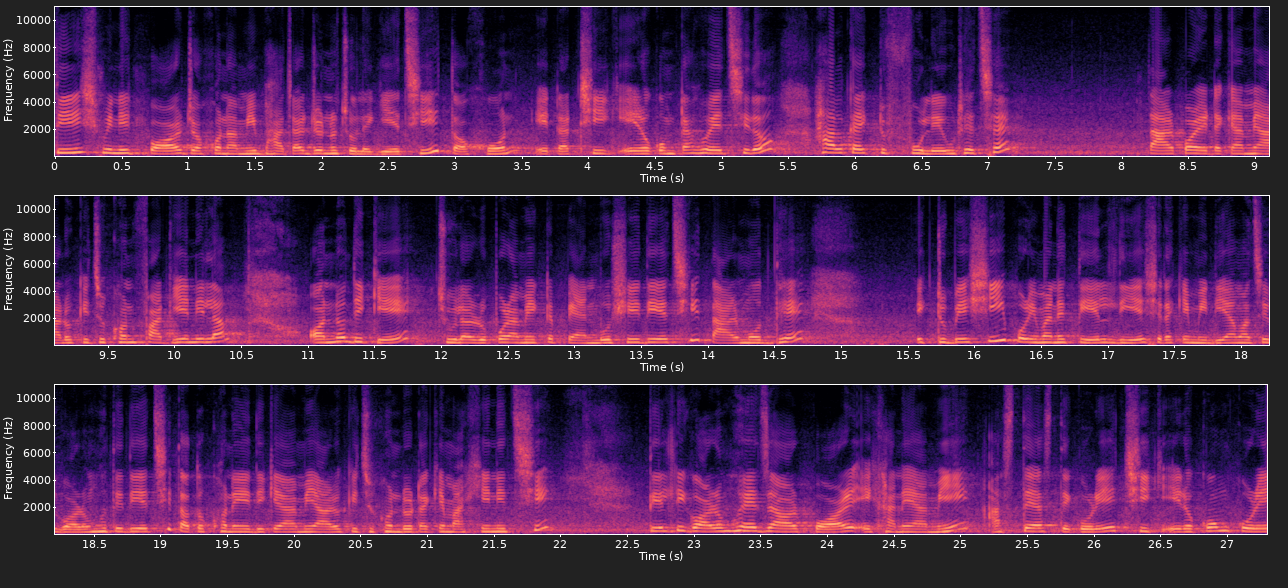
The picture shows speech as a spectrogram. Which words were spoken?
তিরিশ মিনিট পর যখন আমি ভাজার জন্য চলে গিয়েছি, তখন এটা ঠিক এরকমটা হয়েছিল, হালকা একটু ফুলে উঠেছে। তারপর এটাকে আমি আরও কিছুক্ষণ ফাটিয়ে নিলাম। অন্যদিকে চুলার উপর আমি একটা প্যান বসিয়ে দিয়েছি। তার মধ্যে একটু বেশি পরিমাণে তেল দিয়ে সেটাকে মিডিয়াম আঁচে গরম হতে দিয়েছি। ততক্ষণে এদিকে আমি আরও কিছুক্ষণ ডোটাকে মাখিয়ে নিচ্ছি। তেলটি গরম হয়ে যাওয়ার পর এখানে আমি আস্তে আস্তে করে ঠিক এরকম করে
